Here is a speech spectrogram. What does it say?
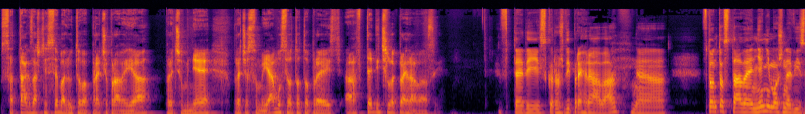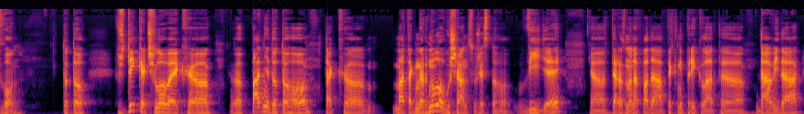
sa tak začne seba ľutovať, prečo práve ja, prečo mne, prečo som ja musel toto prejsť a vtedy človek prehráva asi. Vtedy skoro vždy prehráva. V tomto stave není možné výjsť von. Toto vždy, keď človek e, padne do toho, tak e, má takmer nulovú šancu, že z toho vyjde Teraz ma napadá pekný príklad e, Davida.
